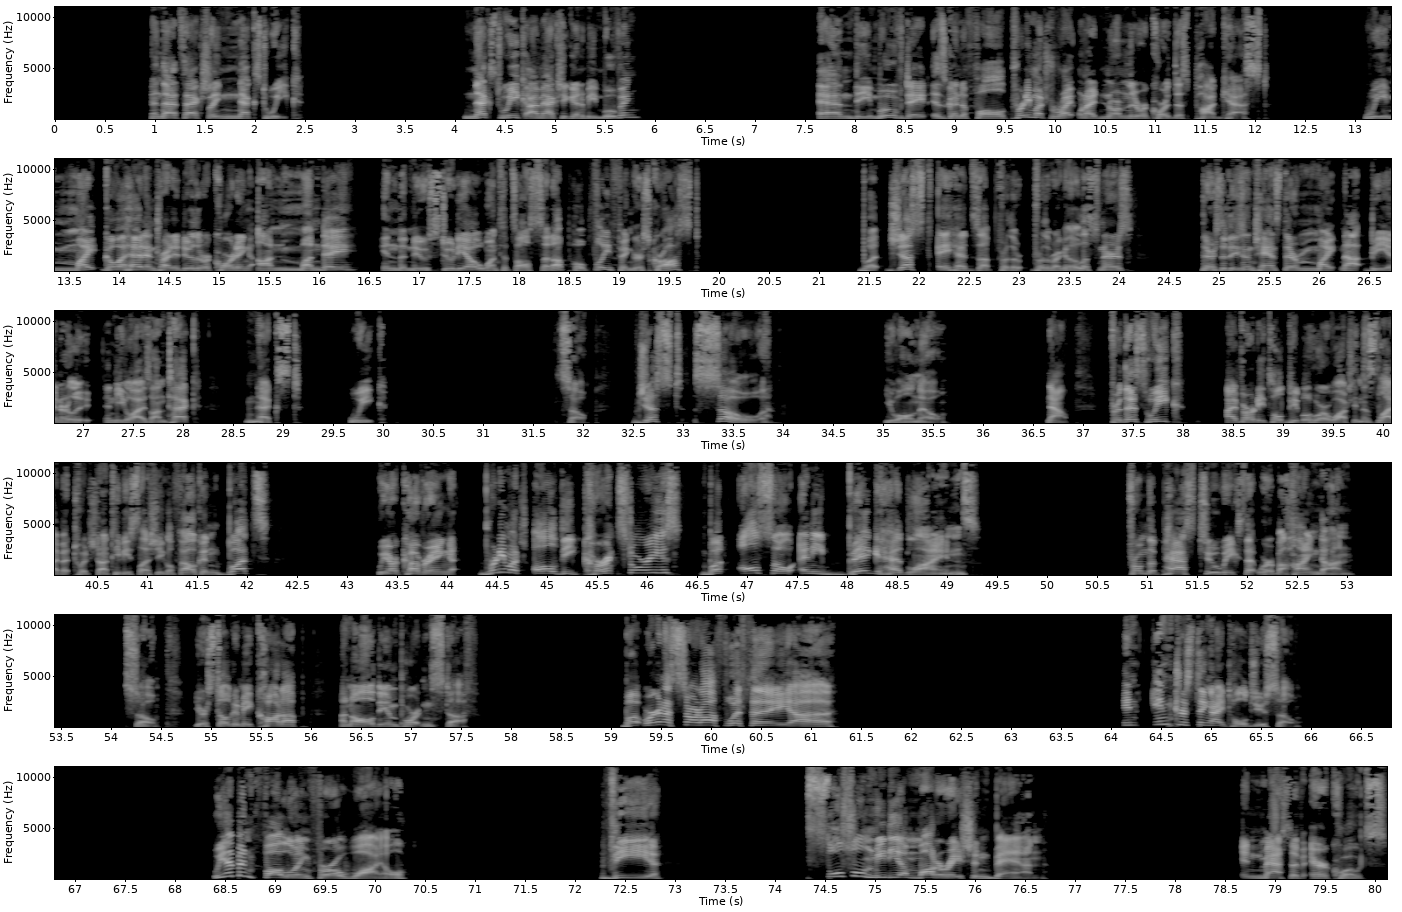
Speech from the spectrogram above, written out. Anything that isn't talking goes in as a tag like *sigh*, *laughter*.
and that's actually next week. Next week, I'm actually going to be moving, and the move date is going to fall pretty much right when I'd normally record this podcast. We might go ahead and try to do the recording on Monday in the new studio once it's all set up. Hopefully, fingers crossed. But just a heads up for the for the regular listeners, there's a decent chance there might not be an early an Eagle Eyes on Tech next week. So, just so you all know. Now, for this week, I've already told people who are watching this live at twitch.tv slash Eagle Falcon, but we are covering pretty much all the current stories, but also any big headlines from the past two weeks that we're behind on. So, you're still going to be caught up on all the important stuff. But we're going to start off with a uh, an interesting I told you so. We have been following for a while the social media moderation ban in massive air quotes.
